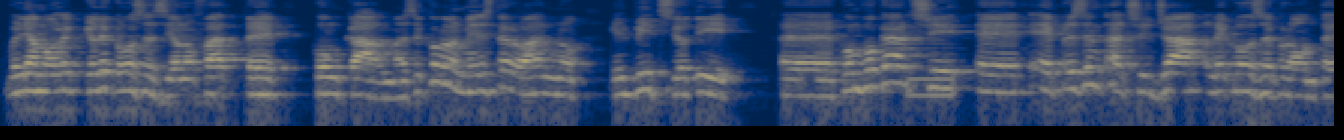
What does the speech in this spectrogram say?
vogliamo che le cose siano fatte con calma. Siccome al Ministero hanno il vizio di eh, convocarci e, e, presentarci già le cose pronte,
